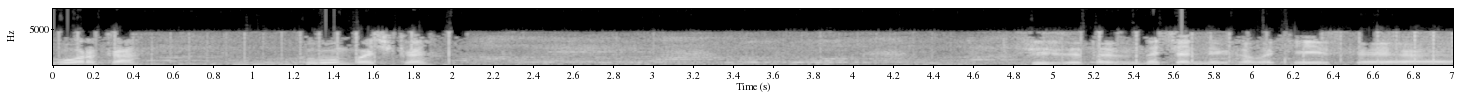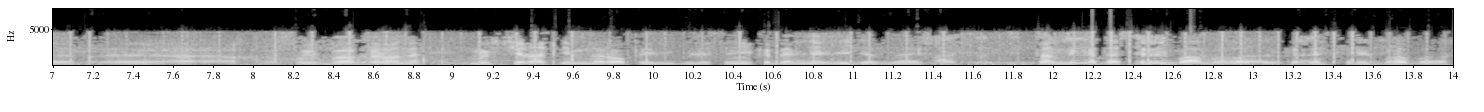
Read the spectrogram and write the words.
горка, клумбочка. Это начальник Голосеевской э, э, службы охраны. Мы вчера с ним на ропе виделись. Они когда меня видят, знаешь, там когда стрельба была, когда стрельба была.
